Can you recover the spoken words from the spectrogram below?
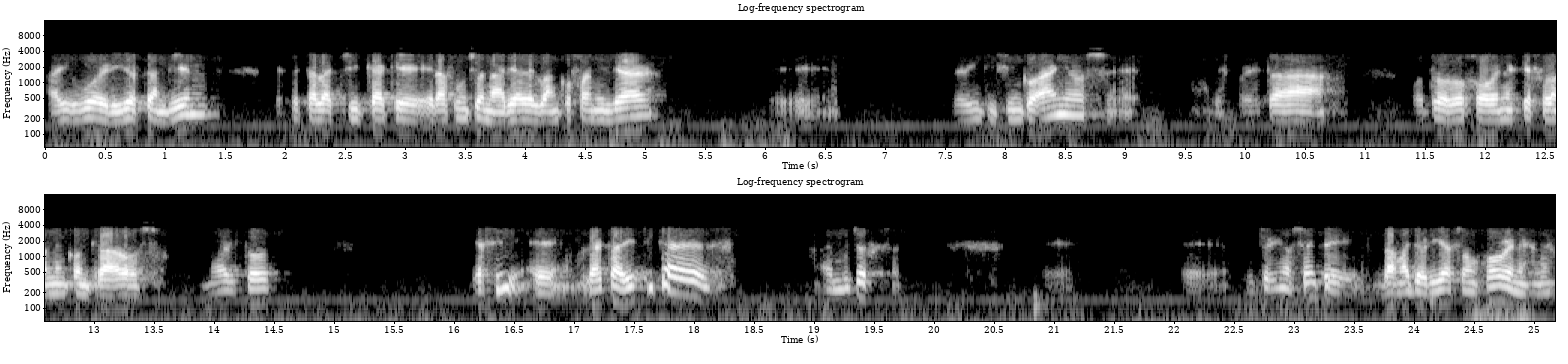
ahí hubo heridos también está la chica que era funcionaria del Banco Familiar, eh, de 25 años. Eh, después está otros dos jóvenes que fueron encontrados muertos. Y así, eh, la estadística es, hay muchos muchos inocentes, la mayoría son jóvenes. ¿no?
